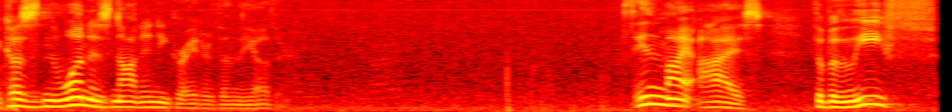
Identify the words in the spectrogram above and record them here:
because one is not any greater than the other. In my eyes, the belief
